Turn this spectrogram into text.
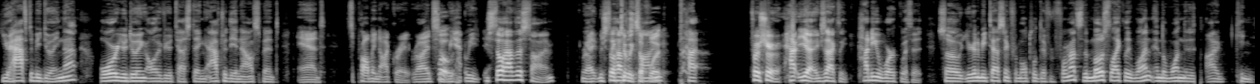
You have to be doing that, or you're doing all of your testing after the announcement, and it's probably not great, right? So well, we, ha- we still have this time, right? We still have two weeks time. work. For sure. How, yeah, exactly. How do you work with it? So you're going to be testing for multiple different formats. The most likely one, and the one that is I can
